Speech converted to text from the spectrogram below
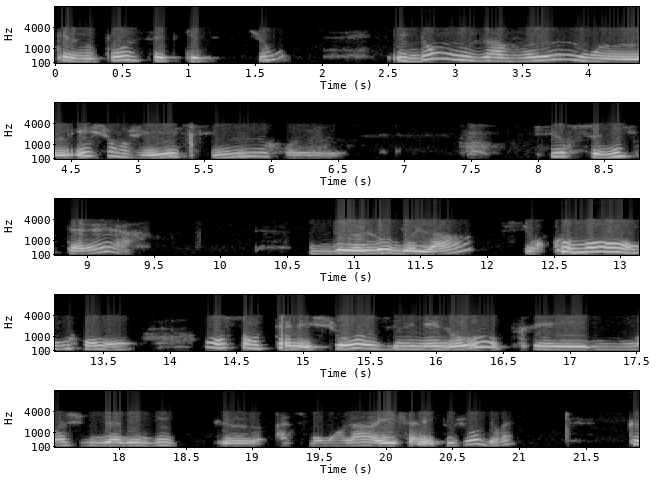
qu'elle me pose cette question. Et donc, nous avons euh, échangé sur, euh, sur ce mystère de l'au-delà, sur comment on, sentait les choses l'une et l'autre. Et moi, je lui avais dit que à ce moment-là, et ça l'est toujours de reste, que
